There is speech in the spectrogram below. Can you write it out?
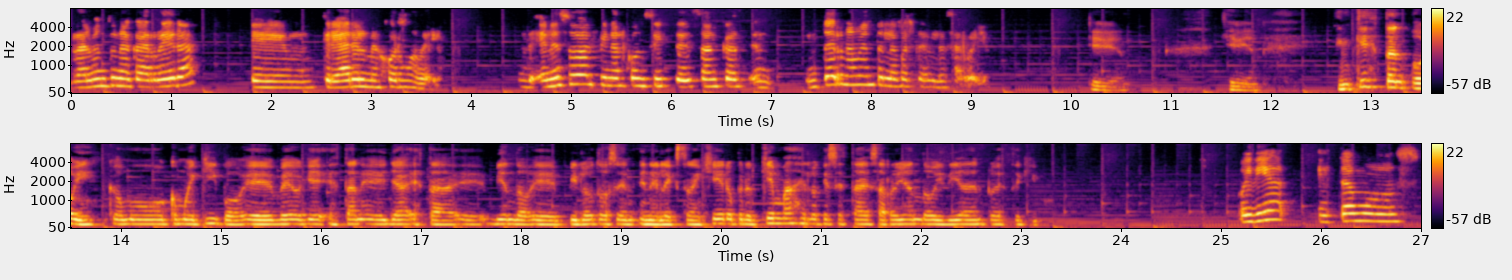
realmente una carrera eh, crear el mejor modelo. En eso al final consiste Sancas internamente en la parte del desarrollo. Qué bien, qué bien. ¿En qué están hoy como, como equipo? Eh, veo que están eh, ya está eh, viendo pilotos en, en, el extranjero, pero ¿qué más es lo que se está desarrollando hoy día dentro de este equipo? Hoy día estamos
